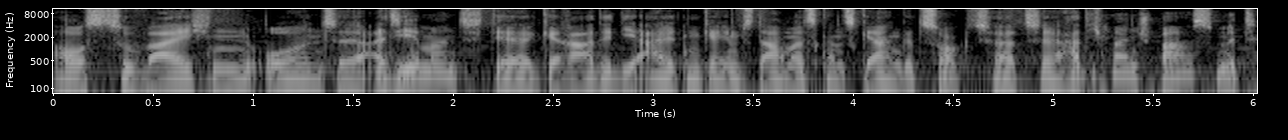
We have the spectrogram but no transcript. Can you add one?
auszuweichen und äh, als jemand, der gerade die alten Games damals ganz gern gezockt hat, äh, hatte ich meinen Spaß mit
